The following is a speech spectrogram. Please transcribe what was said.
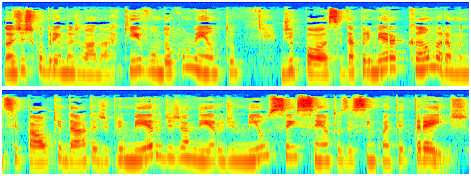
Nós descobrimos lá no arquivo um documento de posse da primeira Câmara Municipal que data de 1 de janeiro de 1653.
